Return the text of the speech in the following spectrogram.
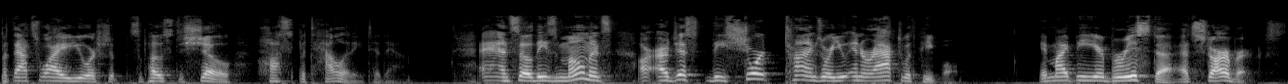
but that's why you are supposed to show hospitality to them. And so these moments are, are just these short times where you interact with people. It might be your barista at Starbucks,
